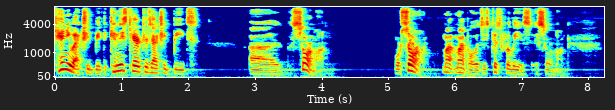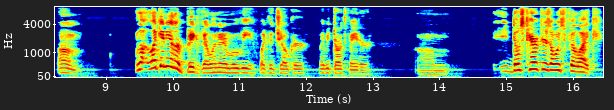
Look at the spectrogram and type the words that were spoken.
can you actually beat? The, can these characters actually beat uh, Saruman or Sauron? My, my apologies. Christopher Lee is, is Saruman. Um, like any other big villain in a movie, like the Joker, maybe Darth Vader. Um, those characters always feel like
